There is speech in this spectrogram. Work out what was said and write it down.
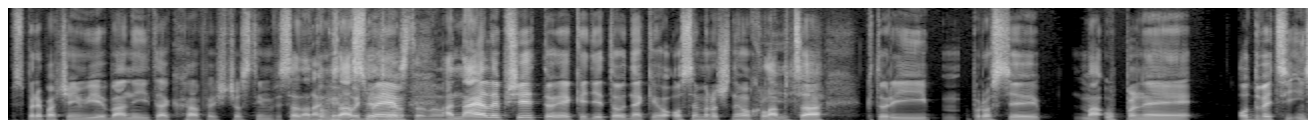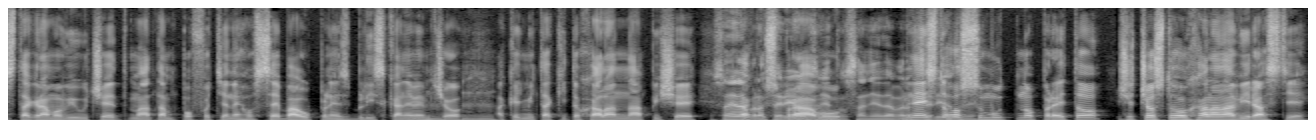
s prepačením vyjebaný, tak chápeš, čo s tým, sa na tom Také chodia zasmejem. často, no. A najlepšie to je, keď je to od nejakého 8-ročného chlapca, ktorý proste má úplne od veci Instagramový účet, má tam pofoteného seba úplne zblízka, neviem Mhm, čo. mhm. A keď mi takýto chalan napíše, To sa nedá takú seriózne, správu, to sa nedá mne je z toho smutno preto, že čo z toho chalana vyrastie.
